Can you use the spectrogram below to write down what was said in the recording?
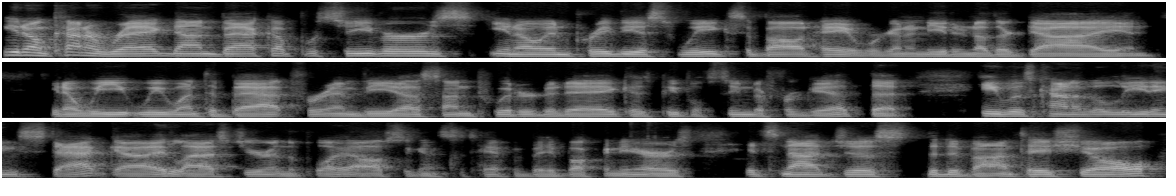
you know, kind of ragged on backup receivers, you know, in previous weeks about, hey, we're going to need another guy. And, you know, we we went to bat for MVS on Twitter today because people seem to forget that he was kind of the leading stat guy last year in the playoffs against the Tampa Bay Buccaneers. It's not just the Davante show,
